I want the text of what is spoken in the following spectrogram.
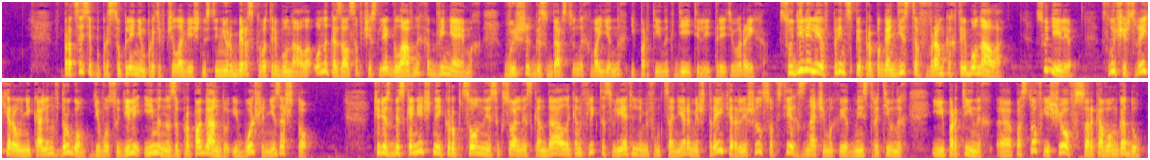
Процессе по преступлениям против человечности Нюрнбергского трибунала он оказался в числе главных обвиняемых, высших государственных, военных и партийных деятелей Третьего Рейха. Судили ли, в принципе, пропагандистов в рамках трибунала? Судили. Случай Штрейхера уникален в другом. Его судили именно за пропаганду и больше ни за что. Через бесконечные коррупционные сексуальные скандалы, конфликты с влиятельными функционерами Штрейхер лишился всех значимых и административных и партийных э, постов еще в 1940 году.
